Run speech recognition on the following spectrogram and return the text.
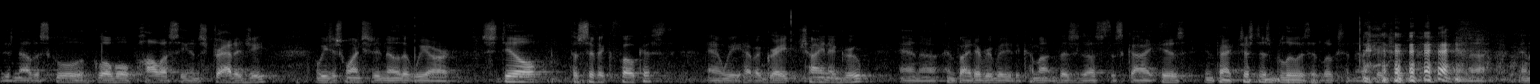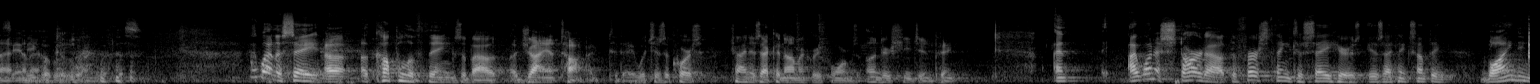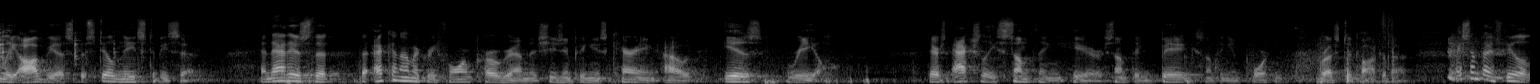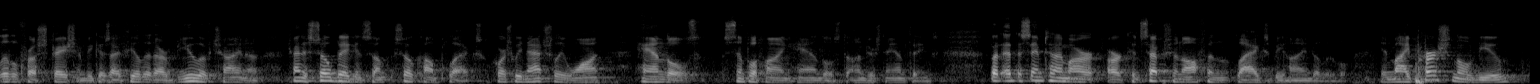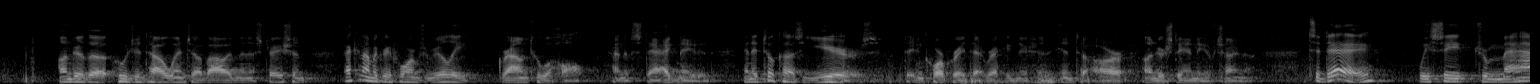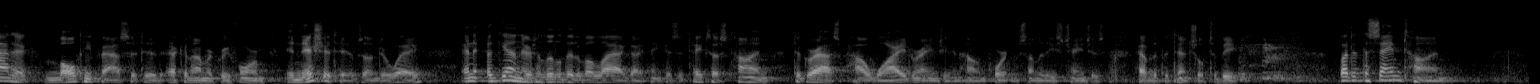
It is now the School of Global Policy and Strategy. We just want you to know that we are still Pacific focused and we have a great China group and uh, invite everybody to come out and visit us. The sky is, in fact, just as blue as it looks in that picture, and, uh, and, I, and I, hope you'll join with us. I want to say uh, a couple of things about a giant topic today, which is, of course, China's economic reforms under Xi Jinping. And I want to start out, the first thing to say here is, is I think something blindingly obvious, but still needs to be said and that is that the economic reform program that Xi Jinping is carrying out is real. There's actually something here, something big, something important for us to talk about. I sometimes feel a little frustration because I feel that our view of China, China is so big and so, so complex. Of course, we naturally want handles, simplifying handles to understand things. But at the same time, our, our conception often lags behind a little. In my personal view, under the Hu Jintao Wen Jiabao administration, economic reforms really ground to a halt, kind of stagnated. And it took us years to incorporate that recognition into our understanding of China. Today, we see dramatic, multifaceted economic reform initiatives underway. And again, there's a little bit of a lag, I think, as it takes us time to grasp how wide ranging and how important some of these changes have the potential to be. But at the same time,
